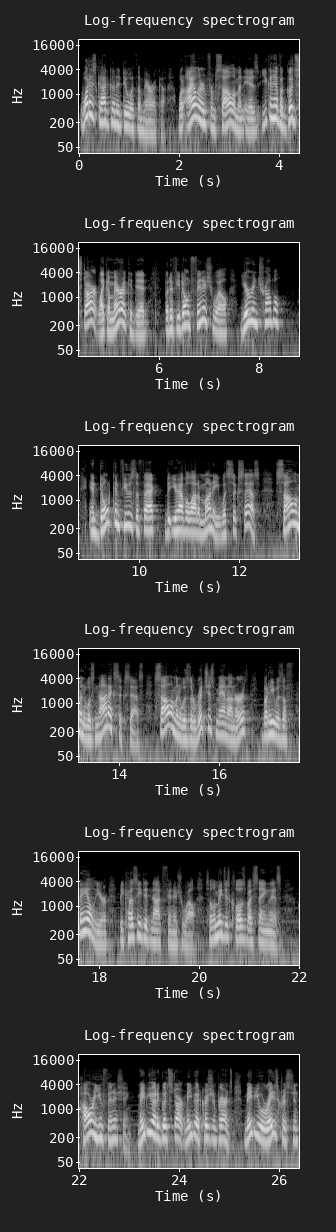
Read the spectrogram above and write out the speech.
what is God going to do with America? What I learned from Solomon is you can have a good start like America did, but if you don't finish well, you're in trouble. And don't confuse the fact that you have a lot of money with success. Solomon was not a success. Solomon was the richest man on earth, but he was a failure because he did not finish well. So let me just close by saying this. How are you finishing? Maybe you had a good start. Maybe you had Christian parents. Maybe you were raised Christian,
